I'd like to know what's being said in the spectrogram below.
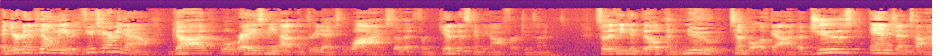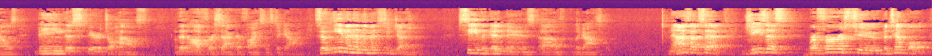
and you're going to kill me. But if you tear me down, God will raise me up in three days. Why? So that forgiveness can be offered to his enemies. So that he can build a new temple of God, of Jews and Gentiles, being the spiritual house that offers sacrifices to God. So even in the midst of judgment, see the good news of the gospel. Now, as I've said, Jesus refers to the temple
